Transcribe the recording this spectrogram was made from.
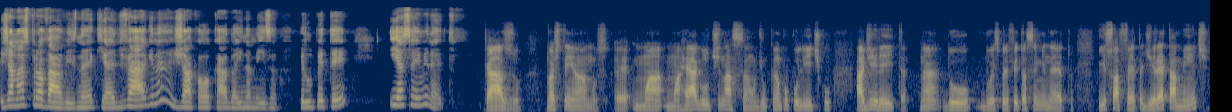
já mais prováveis, né? Que é a de Wagner, já colocado aí na mesa pelo PT, e a CM Neto. Caso nós tenhamos é, uma, uma reaglutinação de um campo político à direita né, do, do ex-prefeito Assemineto. Isso afeta diretamente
